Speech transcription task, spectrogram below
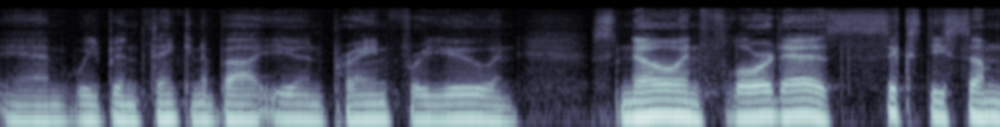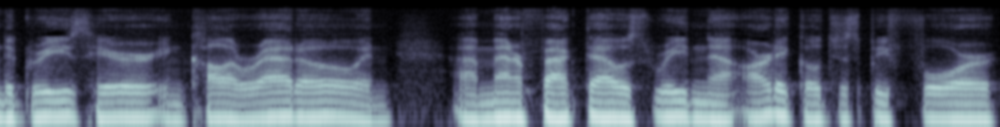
and we've been thinking about you and praying for you and snow in Florida. It's 60 some degrees here in Colorado. And uh, matter of fact, I was reading an article just before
